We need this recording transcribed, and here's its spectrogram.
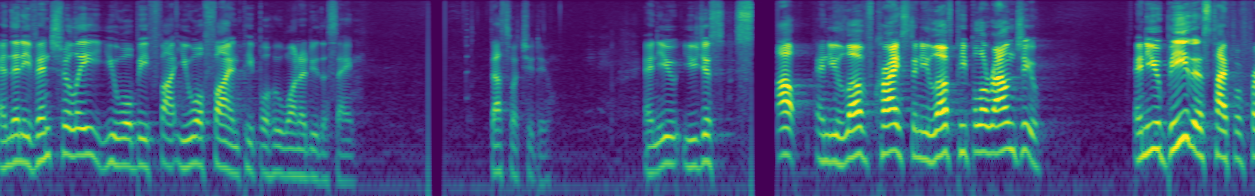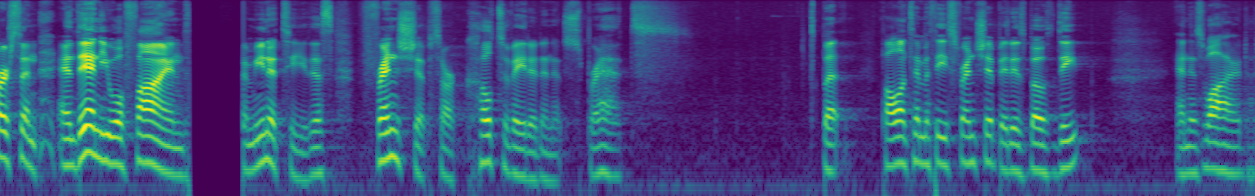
And then eventually you will, be fi- you will find people who want to do the same. That's what you do. And you, you just out and you love Christ and you love people around you. And you be this type of person, and then you will find community. This friendships are cultivated and it spreads. But Paul and Timothy's friendship, it is both deep and is wide.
